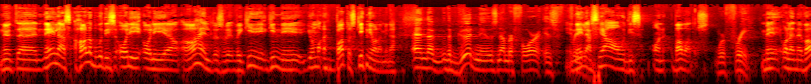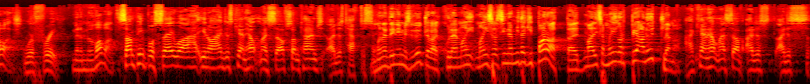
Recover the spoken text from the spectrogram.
nüüd eh, neljas halb uudis oli, oli eh, aheldus või, või kinni, kinni Jumal, patus kinni olemine. And the, the good news, number four, is ja freedom. neljas hea uudis on vabadus. We're free. me oleme vabad, We're free. me oleme vabad. Some people say, well, I, you know, I just can't help myself. Sometimes I just have to sin. mõned inimesed ütlevad, et kuule, ma ei, ma ei saa sinna midagi parata, et ma lihtsalt mõnikord pean ütlema, I can't help myself. I just, I just,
